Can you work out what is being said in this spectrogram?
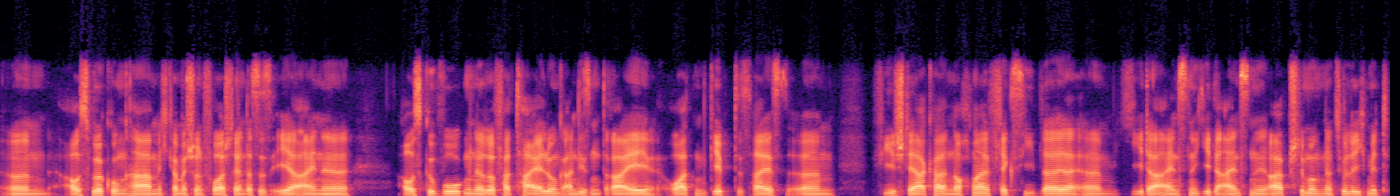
ähm, Auswirkungen haben. Ich kann mir schon vorstellen, dass es eher eine ausgewogenere Verteilung an diesen drei Orten gibt. Das heißt, ähm, viel stärker, nochmal flexibler, ähm, jeder einzelne, jede einzelne Abstimmung natürlich mit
